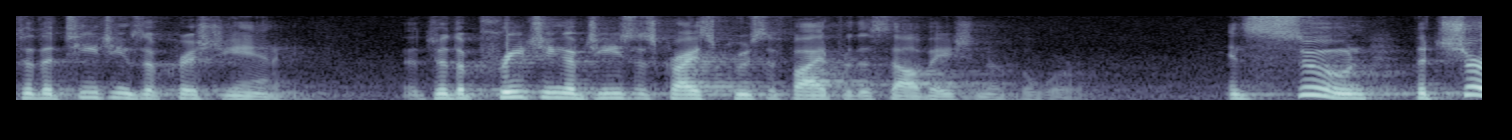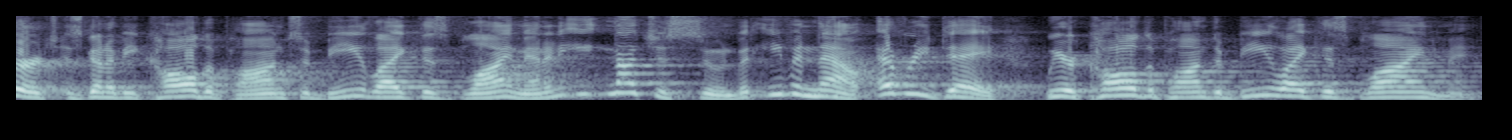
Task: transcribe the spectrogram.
to the teachings of Christianity, to the preaching of Jesus Christ crucified for the salvation of the world. And soon, the church is going to be called upon to be like this blind man. And not just soon, but even now, every day, we are called upon to be like this blind man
